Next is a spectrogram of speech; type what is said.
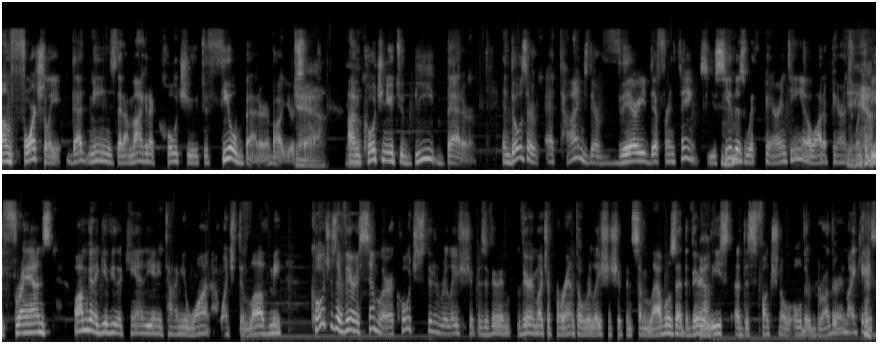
unfortunately that means that i'm not going to coach you to feel better about yourself yeah. Yeah. i'm coaching you to be better and those are at times they're very different things you see mm-hmm. this with parenting and a lot of parents want to be friends oh, i'm going to give you the candy anytime you want i want you to love me coaches are very similar. A coach-student relationship is a very, very much a parental relationship in some levels. At the very yeah. least, a dysfunctional older brother in my case.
